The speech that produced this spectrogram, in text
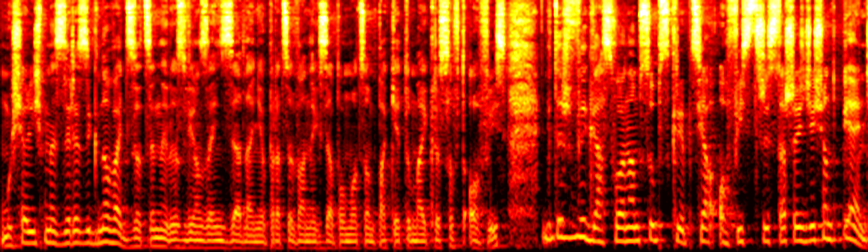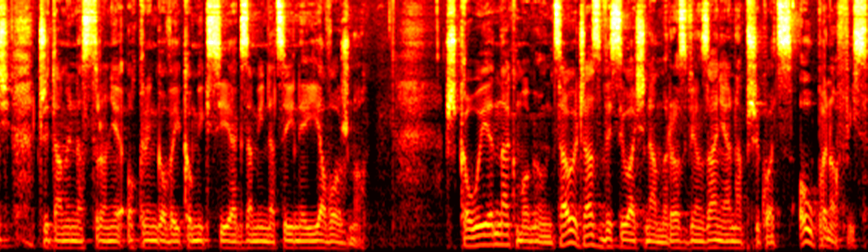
Musieliśmy zrezygnować z oceny rozwiązań zadań opracowanych za pomocą pakietu Microsoft Office, gdyż wygasła nam subskrypcja Office 365. Czytamy na stronie okręgowej komisji egzaminacyjnej Jaworzno. Szkoły jednak mogą cały czas wysyłać nam rozwiązania przykład z OpenOffice,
